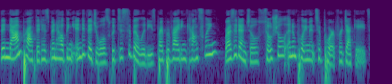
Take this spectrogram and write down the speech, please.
The nonprofit has been helping individuals with disabilities by providing counseling, residential, social, and employment support for decades.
